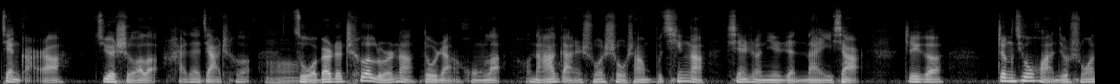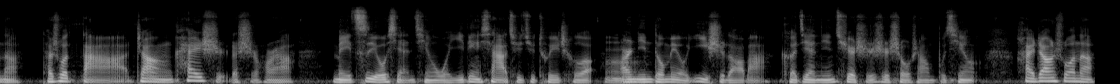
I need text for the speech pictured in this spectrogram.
箭杆啊撅折了，还在驾车。左边的车轮呢都染红了，哪敢说受伤不轻啊？先生您忍耐一下。这个郑秋缓就说呢，他说打仗开始的时候啊。每次有险情，我一定下去去推车，而您都没有意识到吧？可见您确实是受伤不轻。海章说呢，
